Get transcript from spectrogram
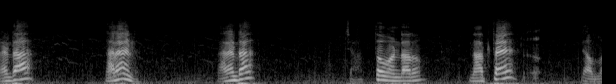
നാരായണ്ട നാരായണ്ട തരണ്ട ചത്ത വേണ്ടാറോ നത്തേ? അല്ല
